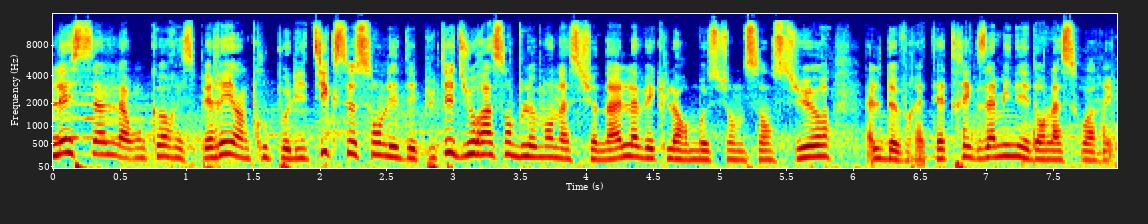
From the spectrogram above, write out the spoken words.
Les seuls à encore espérer un coup politique, ce sont les députés du Rassemblement national avec leur motion de censure. Elle devrait être examinée dans la soirée.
